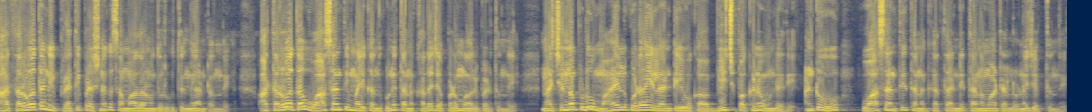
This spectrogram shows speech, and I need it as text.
ఆ తర్వాత నీ ప్రతి ప్రశ్నకు సమాధానం దొరుకుతుంది అంటుంది. ఆ తర్వాత వాసంతి మైక్ అందుకుని తన కథ చెప్పడం మొదలు పెడుతుంది నా చిన్నప్పుడు మా ఇల్లు కూడా ఇలాంటి ఒక బీచ్ పక్కనే ఉండేది. అంటూ వాసంతి తన గతాన్ని తన మాటల్లోనే చెప్తుంది.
